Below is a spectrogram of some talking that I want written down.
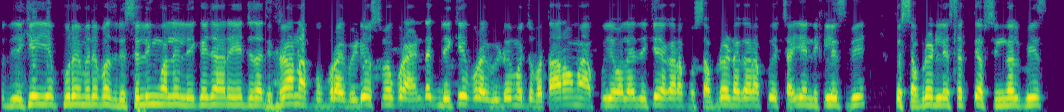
तो देखिए, ये पूरे मेरे पास रिसेलिंग वाले लेके जा रहे हैं, जैसा दिख रहा है ना आपको पूरा वीडियो उसमें पूरा एंड तक देखिए, पूरा वीडियो में जो बता रहा हूँ मैं आपको, ये वाला देखिए, अगर आपको सेपरेट अगर आपको चाहिए निकलिस भी तो सेपरेट ले सकते हैं आप सिंगल पीस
